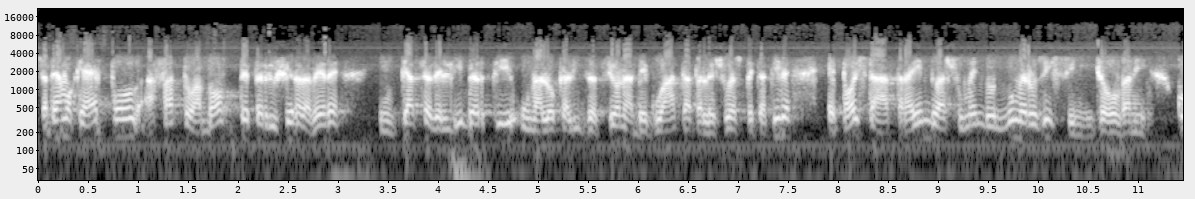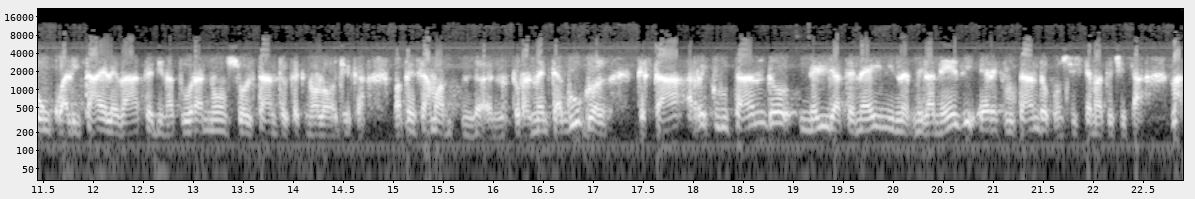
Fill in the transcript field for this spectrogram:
Sappiamo che Apple ha fatto a botte per riuscire ad avere in Piazza del Liberty una localizzazione adeguata per le sue aspettative e poi sta attraendo e assumendo numerosissimi giovani con qualità elevate di natura non soltanto tecnologica, ma pensiamo a, naturalmente a Google che sta reclutando negli Atenei milanesi e reclutando con sistematicità. Ma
